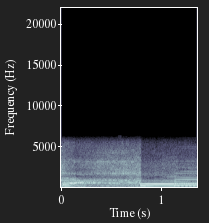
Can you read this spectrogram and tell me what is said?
It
